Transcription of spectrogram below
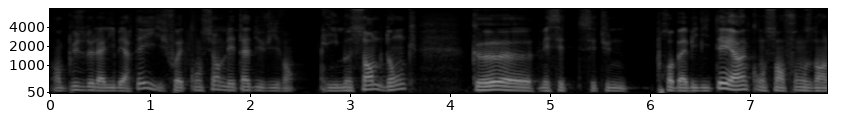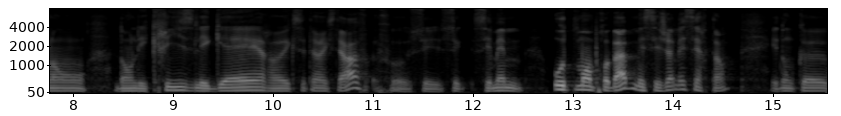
en plus de la liberté, il faut être conscient de l'état du vivant. Et il me semble donc que, euh, mais c'est une probabilité hein, qu'on s'enfonce dans, les crises, les guerres, etc. Euh, etc. C'est même hautement probable, mais c'est jamais certain. Et donc, euh,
